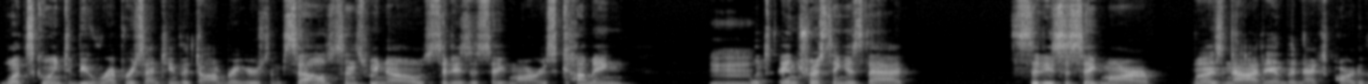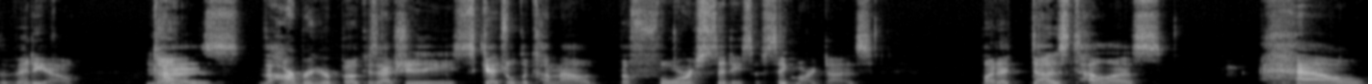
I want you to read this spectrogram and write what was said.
what's going to be representing the Dawnbringers themselves, since we know Cities of Sigmar is coming. Mhm. What's interesting is that Cities of Sigmar was not in the next part of the video because the Harbinger book is actually scheduled to come out before Cities of Sigmar does. But it does tell us how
